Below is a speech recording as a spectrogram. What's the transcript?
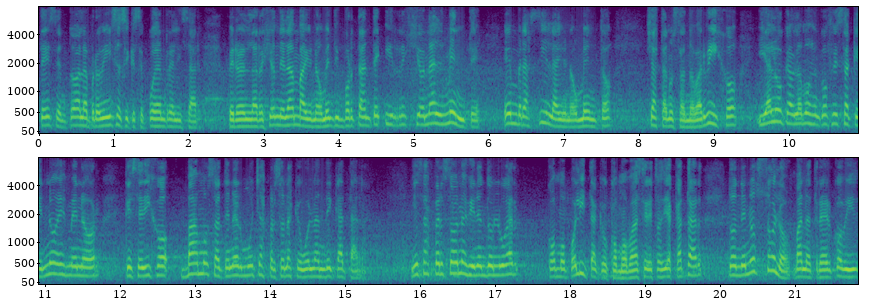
test en toda la provincia, así que se pueden realizar. Pero en la región del AMBA hay un aumento importante y regionalmente en Brasil hay un aumento. Ya están usando barbijo. Y algo que hablamos en Confesa que no es menor, que se dijo, vamos a tener muchas personas que vuelvan de Qatar. Y esas personas vienen de un lugar cosmopolita, que como va a ser estos días Qatar, donde no solo van a traer COVID,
